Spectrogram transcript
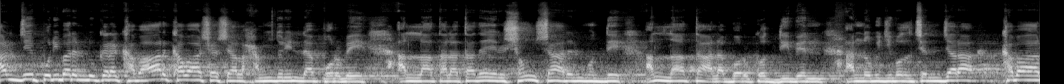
আর যে পরিবারের লোকেরা খাবার খাওয়া শেষে আলহামদুলিল্লাহ পড়বে, আল্লাহ তালা তাদের সংসারের মধ্যে আল্লাহ তালা বরকত দিবেন। আর নবীজি বলছেন, যারা খাবার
